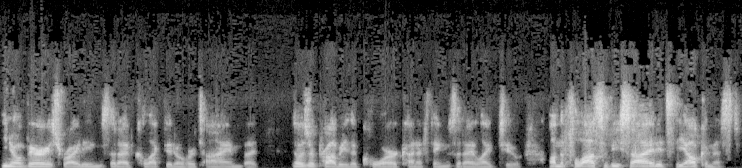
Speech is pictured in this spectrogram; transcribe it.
you know various writings that I've collected over time, but those are probably the core kind of things that I like to. On the philosophy side, it's The Alchemist.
